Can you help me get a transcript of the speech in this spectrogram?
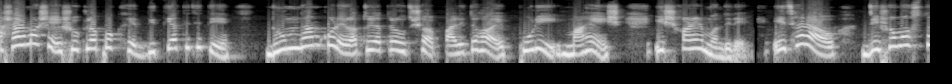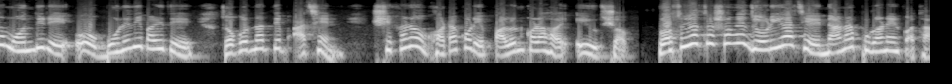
আষাঢ় মাসে শুক্লপক্ষের দ্বিতীয় তিথিতে ধুমধাম করে রথযাত্রা উৎসব পালিত হয় পুরী, মাহেশ, ইস্কনের মন্দিরে। এছাড়াও যে সমস্ত মন্দিরে ও বনেদি বাড়িতে জগন্নাথদেব আছেন, সেখানেও ঘটা করে পালন করা হয় এই উৎসব। রথযাত্রার সঙ্গে জড়িয়ে আছে নানা পুরাণের কথা।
